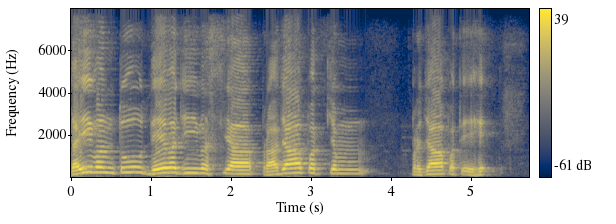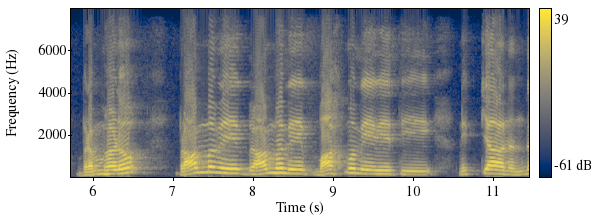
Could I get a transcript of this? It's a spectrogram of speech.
ದೈವಂತೂ ದೇವಜೀವಸ್ಯ ಪ್ರಾಜಾಪತ್ಯಂ ಪ್ರಜಾಪತೆ ಬ್ರಹ್ಮಣೋ ಬ್ರಾಹ್ಮಮೇ ಬ್ರಾಹ್ಮಮೇ ಬಾಹ್ಮಮೇವೇತಿ ನಿತ್ಯಾನಂದ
